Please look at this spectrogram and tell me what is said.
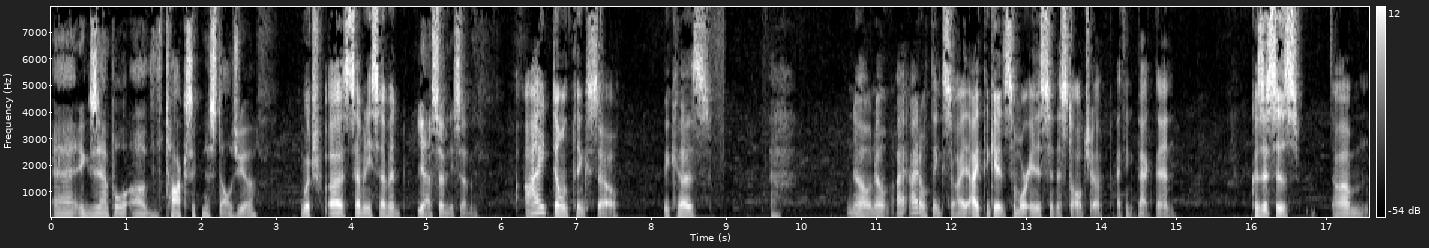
an example of toxic nostalgia? Which uh, seventy seven? Yeah, seventy seven. I don't think so, because uh, no, no, I, I don't think so. I, I think it's a more innocent nostalgia. I think back then, because this is um,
